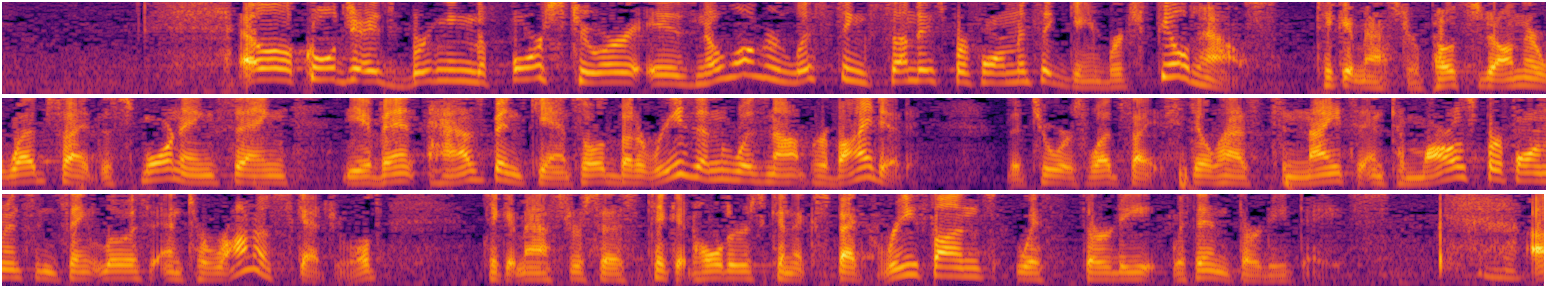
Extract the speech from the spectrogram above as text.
LL Cool J's Bringing the Force tour is no longer listing Sunday's performance at Gainbridge Fieldhouse. Ticketmaster posted on their website this morning saying the event has been canceled, but a reason was not provided. The tour's website still has tonight's and tomorrow's performance in St. Louis and Toronto scheduled. Ticketmaster says ticket holders can expect refunds with 30, within 30 days. Uh,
